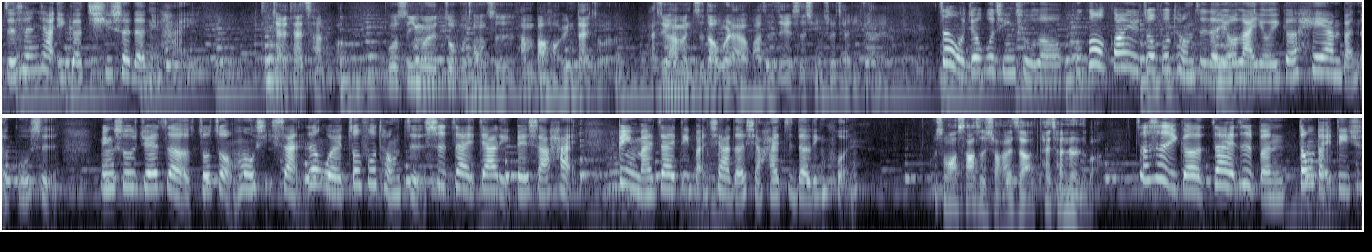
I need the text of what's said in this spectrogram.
只剩下一个七岁的女孩。听起来太惨了吧？不过是因为作夫童子他们把好运带走了，还是因为他们知道未来会发生这些事情，所以才离开啊？这我就不清楚喽。不过关于作夫童子的由来，有一个黑暗版的故事。民俗学者佐佐木喜善认为，作夫童子是在家里被杀害，并埋在地板下的小孩子的灵魂。为什么要杀死小孩子啊？太残忍了吧！这是一个在日本东北地区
